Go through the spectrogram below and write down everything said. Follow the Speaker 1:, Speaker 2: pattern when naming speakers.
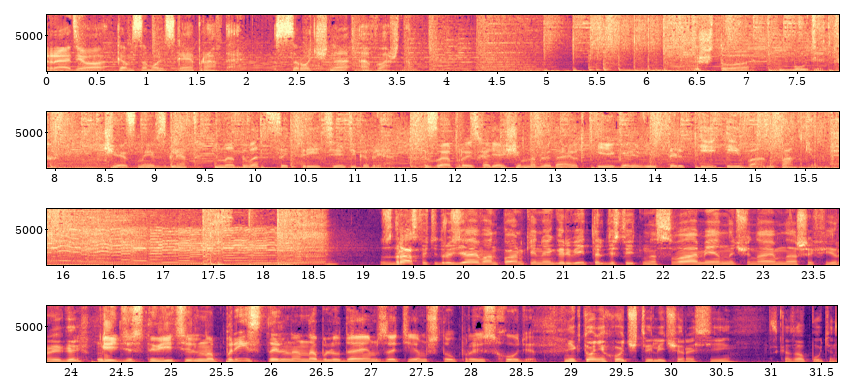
Speaker 1: Радио «Комсомольская правда». Срочно о важном. Что будет? Честный взгляд на 23 декабря. За происходящим наблюдают Игорь Виттель и Иван Панкин.
Speaker 2: Здравствуйте, друзья. Иван Панкин и Игорь Виттель действительно с вами. Начинаем наш эфир, Игорь.
Speaker 3: И действительно пристально наблюдаем за тем, что происходит.
Speaker 2: Никто не хочет величия России, сказал Путин.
